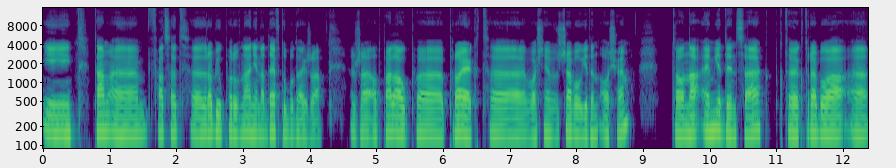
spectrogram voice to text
i tam e, facet e, robił porównanie na DevTu bodajże, że odpalał e, projekt właśnie w Java 1.8, to na M1, która była e,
